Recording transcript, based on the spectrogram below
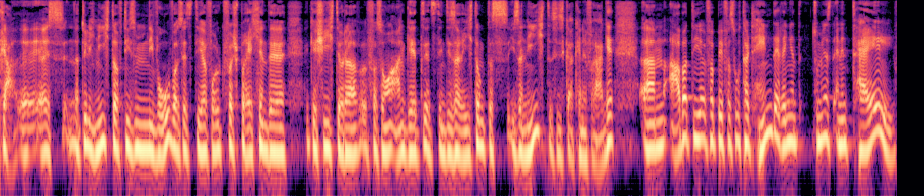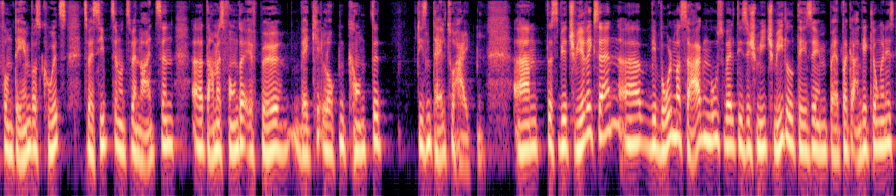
klar. Äh, er ist natürlich nicht auf diesem Niveau, was jetzt die erfolgversprechende Geschichte oder Fasson angeht, jetzt in dieser Richtung. Das ist er nicht, das ist gar keine Frage. Ähm, aber die ÖVP versucht halt händeringend zumindest einen Teil von dem, was Kurz 2017 und 2019 äh, damals von der FPÖ weglocken konnte, diesen Teil zu halten. Ähm, das wird schwierig sein, äh, wiewohl man sagen muss, weil diese Schmied-Schmiedel-These im Beitrag angeklungen ist,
